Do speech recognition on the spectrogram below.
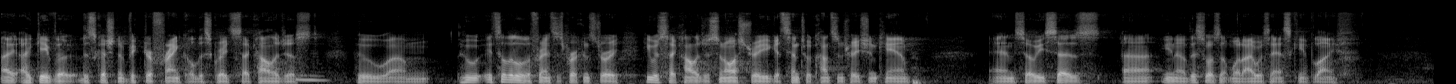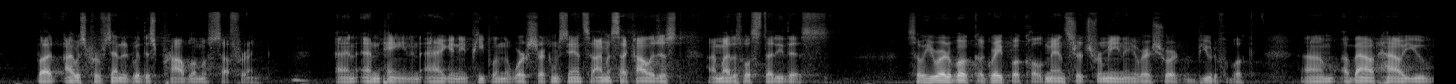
I, I, gave a discussion of Viktor Frankl, this great psychologist, mm-hmm. who, um, who, it's a little of the Frances Perkins story. He was a psychologist in Austria, he gets sent to a concentration camp, and so he says, uh, you know, this wasn't what I was asking of life, but I was presented with this problem of suffering. Mm-hmm. And, and pain and agony, people in the worst circumstance. I'm a psychologist, I might as well study this. So he wrote a book, a great book called Man's Search for Meaning, a very short, beautiful book um, about how you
